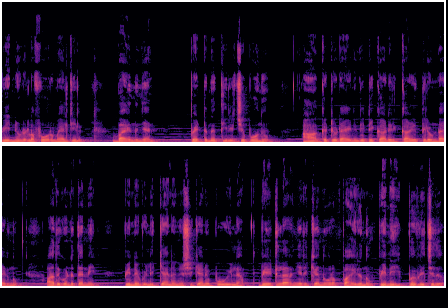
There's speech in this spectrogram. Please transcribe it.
പിന്നീടുള്ള ഫോർമാലിറ്റിയിൽ ഭയന്ന് ഞാൻ പെട്ടെന്ന് തിരിച്ചു പോന്നു. ആ കുട്ടിയുടെ ഐഡന്റിറ്റി കാർഡിൽ കഴുത്തിലുണ്ടായിരുന്നു. അതുകൊണ്ട് തന്നെ പിന്നെ വിളിക്കാൻ അന്വേഷിക്കാനും പോയില്ല. വീട്ടിൽ അറിഞ്ഞിരിക്കുമെന്ന് ഉറപ്പായിരുന്നു. പിന്നെ ഇപ്പോൾ വിളിച്ചത്?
